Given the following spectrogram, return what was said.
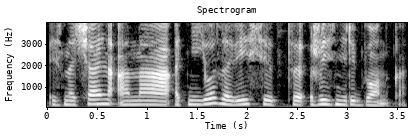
изначально, она от нее зависит жизнь ребенка.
